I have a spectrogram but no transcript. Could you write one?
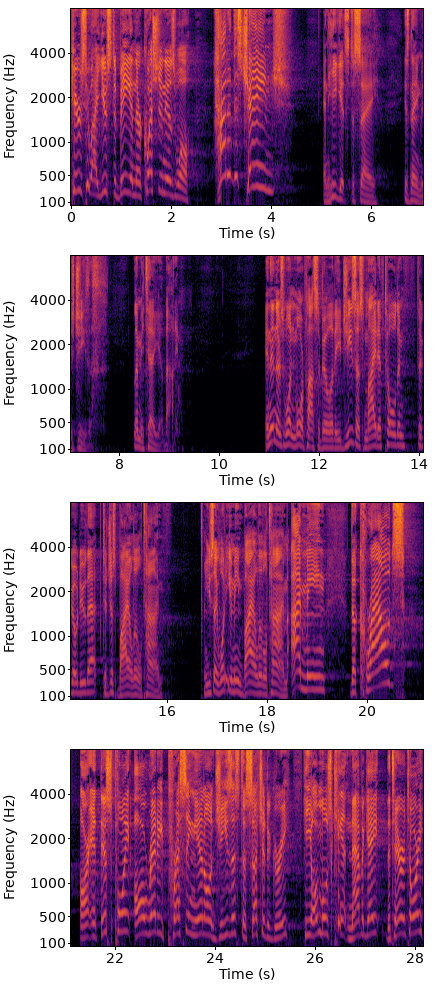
here's who I used to be. And their question is, Well, how did this change? And he gets to say, His name is Jesus. Let me tell you about him. And then there's one more possibility. Jesus might have told him to go do that, to just buy a little time. You say, What do you mean buy a little time? I mean, the crowds are at this point already pressing in on Jesus to such a degree, he almost can't navigate the territory.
